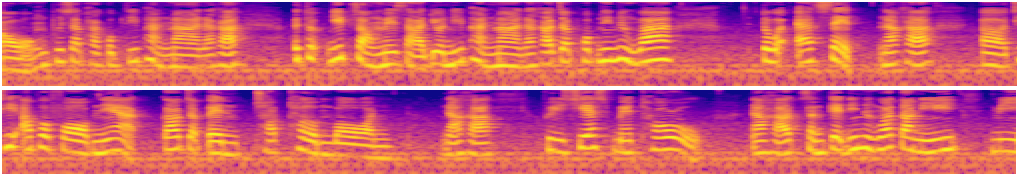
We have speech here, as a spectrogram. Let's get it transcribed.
22 พฤษภาคมที่ผ่านมานะคะ22 เมษายนที่ผ่านมานะคะจะพบนิดหนึ่งว่าตัว asset นะคะที่ outperform เนี่ยก็จะเป็น short term bond นะคะ precious metal นะคะสังเกตนิดหนึ่งว่าตอนนี้มี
